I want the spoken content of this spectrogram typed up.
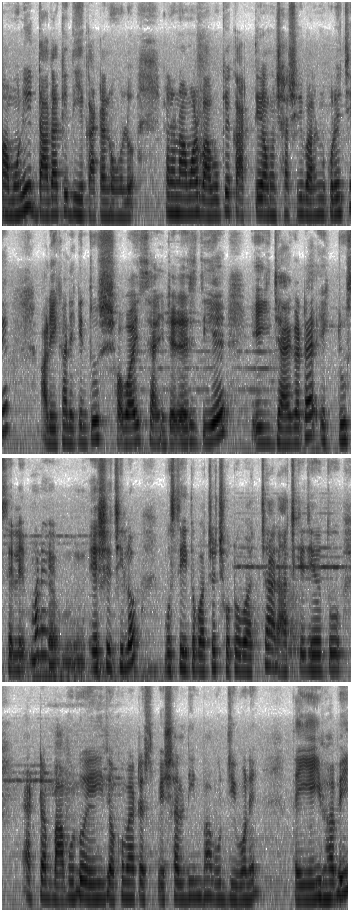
মামনির দাদাকে দিয়ে কাটানো হলো। কারণ আমার বাবুকে কাটতে আমার শাশুড়ি বারণ করেছে, আর এখানে কিন্তু সবাই স্যানিটাইজ দিয়ে এই জায়গাটা একটু সেলে মানে এসেছিল, বুঝতেই তো পারছ, ছোটো বাচ্চা, আর আজকে যেহেতু একটা বাবুরও এই রকম একটা স্পেশাল দিন বাবুর জীবনে তাই এইভাবেই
